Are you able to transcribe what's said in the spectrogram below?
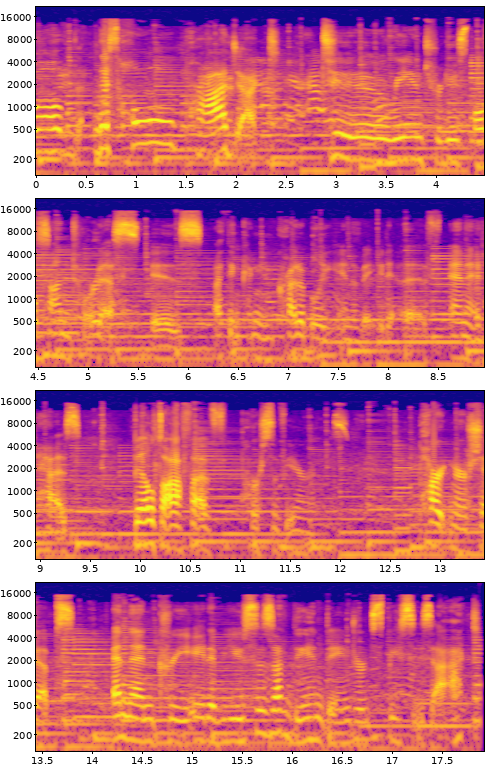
Well, this whole project to reintroduce Bolson tortoise is, I think, incredibly innovative, and it has built off of perseverance, partnerships, and then creative uses of the Endangered Species Act.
